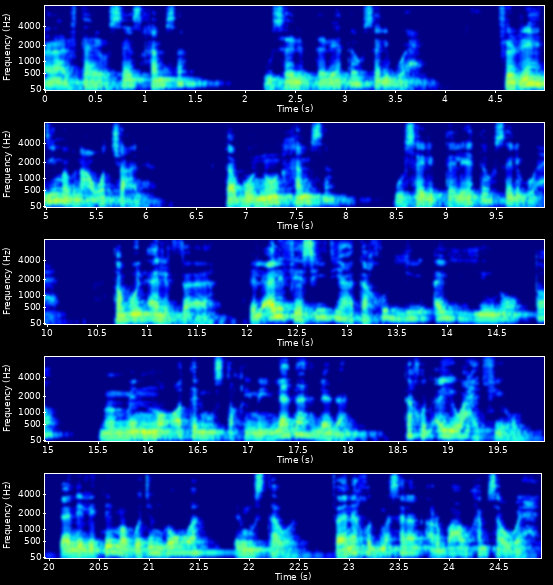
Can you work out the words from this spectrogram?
أنا عرفتها يا أستاذ خمسة. وسالب 3 وسالب 1 في الر دي ما بنعوضش عنها. طب والنون 5 وسالب 3 وسالب 1 طب والألف بقى؟ الألف يا سيدي هتاخد لي أي نقطة من نقط المستقيمين. لا ده لا ده. تاخد أي واحد فيهم. لأن الاثنين موجودين جوه المستوى. فهناخد مثلا 4 و5 و1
